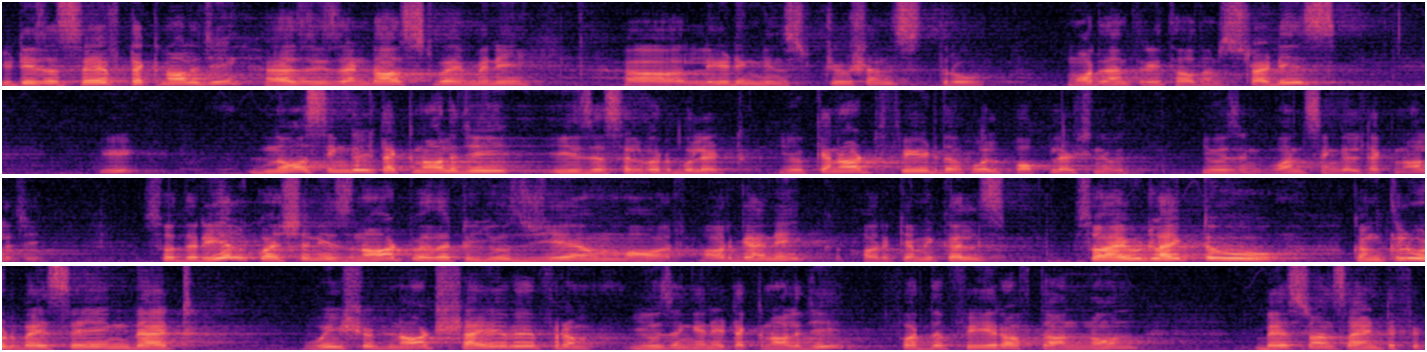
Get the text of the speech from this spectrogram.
It is a safe technology, as is endorsed by many uh, leading institutions through more than 3,000 studies. It, no single technology is a silver bullet. You cannot feed the whole population with using one single technology. So the real question is not whether to use GM or organic or chemicals. So I would like to conclude by saying that we should not shy away from using any technology for the fear of the unknown. Based on scientific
